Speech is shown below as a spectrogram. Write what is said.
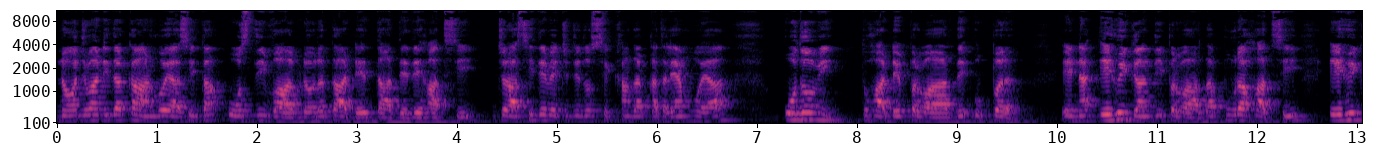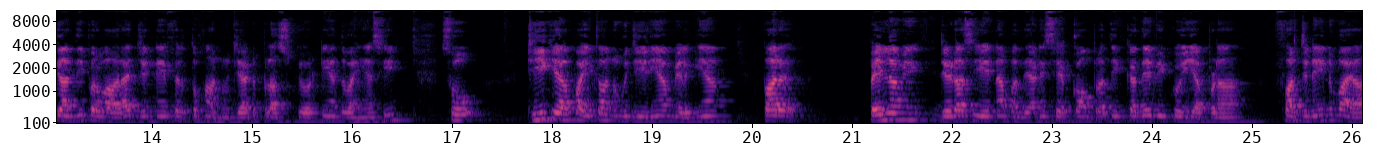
ਨੌਜਵਾਨੀ ਦਾ ਘਾਣ ਹੋਇਆ ਸੀ ਤਾਂ ਉਸ ਦੀ ਵਾਗਡੋਰ ਤੁਹਾਡੇ ਦਾਦੇ ਦੇ ਹੱਥ ਸੀ। 84 ਦੇ ਵਿੱਚ ਜਦੋਂ ਸਿੱਖਾਂ ਦਾ ਕਤਲੇਆਮ ਹੋਇਆ, ਉਦੋਂ ਵੀ ਤੁਹਾਡੇ ਪਰਿਵਾਰ ਦੇ ਉੱਪਰ ਇਹਨਾਂ ਇਹੋ ਹੀ ਗਾਂਧੀ ਪਰਿਵਾਰ ਦਾ ਪੂਰਾ ਹੱਥ ਸੀ। ਇਹੋ ਹੀ ਗਾਂਧੀ ਪਰਿਵਾਰ ਹੈ ਜਿਨਨੇ ਫਿਰ ਤੁਹਾਨੂੰ Z+ ਸਿਕਿਉਰਿਟੀਆਂ ਦਵਾਈਆਂ ਸੀ। ਸੋ ਠੀਕ ਆ ਭਾਈ, ਤੁਹਾਨੂੰ ਵਜ਼ੀਰੀਆਂ ਮਿਲ ਗਈਆਂ, ਪਰ ਪਹਿਲਾਂ ਵੀ ਜਿਹੜਾ ਸੀ ਇਹਨਾਂ ਬੰਦਿਆਂ ਨੇ ਸਿੱਖ ਕੌਮ ਪ੍ਰਤੀ ਕਦੇ ਵੀ ਕੋਈ ਆਪਣਾ ਫਰਜ਼ ਨਹੀਂ ਨਿਭਾਇਆ।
